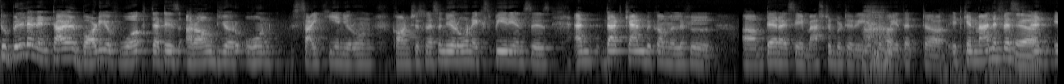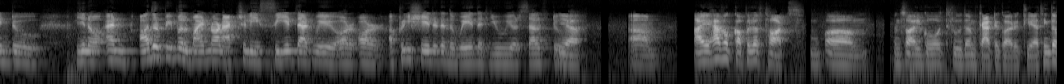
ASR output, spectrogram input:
to build an entire body of work that is around your own psyche and your own consciousness and your own experiences and that can become a little um, dare i say masturbatory in the way that uh, it can manifest Yeah. and into you know and other people might not actually see it that way or or appreciate it in the way that you yourself do yeah. um I have a couple of thoughts, um, and so I'll go through them categorically. I think the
